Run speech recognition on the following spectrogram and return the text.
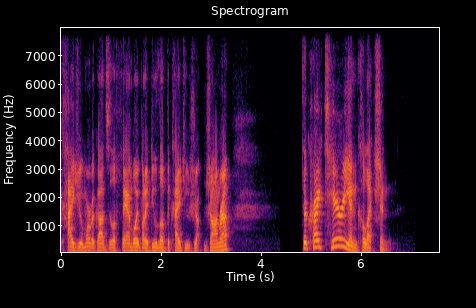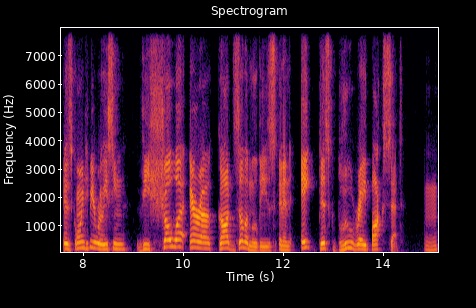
kaiju, more of a Godzilla fanboy, but I do love the kaiju ge- genre. The Criterion Collection is going to be releasing the Showa era Godzilla movies in an eight disc Blu ray box set. Mhm.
